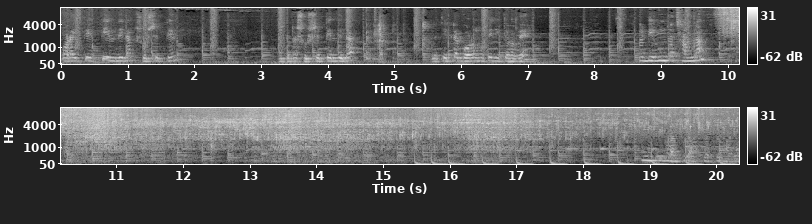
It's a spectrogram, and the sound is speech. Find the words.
কড়াইতে তেল দিলাম, সর্ষের তেল। এতটা সর্ষের তেল দিলাম। এবার তেলটা গরম হতে দিতে হবে। বেগুনটা ছাড়লাম। ভাজি আস্তে আস্তে ভালো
